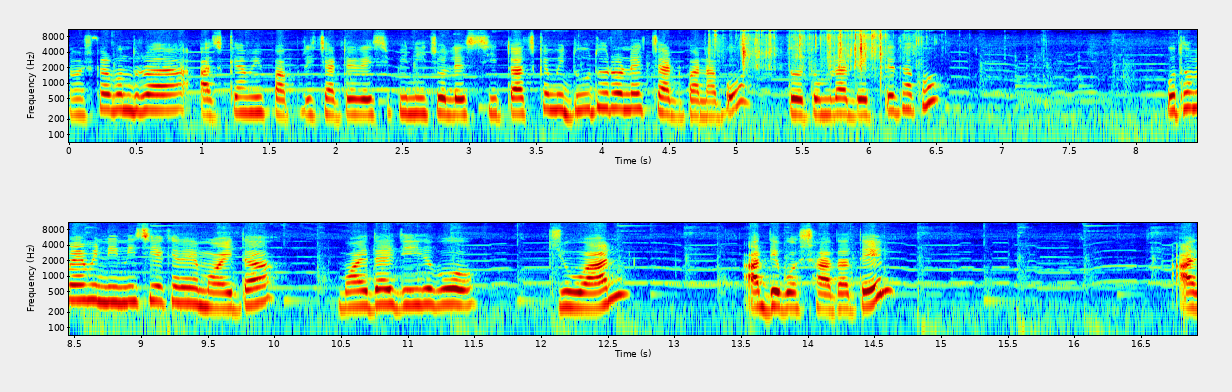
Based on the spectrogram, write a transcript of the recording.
নমস্কার বন্ধুরা, আজকে আমি পাপড়ি চাটের রেসিপি নিয়ে চলে এসেছি। তো আজকে আমি দু ধরনের চাট বানাবো। তো তোমরা দেখতে থাকো। প্রথমে আমি নিয়ে নিচ্ছি এখানে ময়দা। ময়দায় দিয়ে দেবো জোয়ান আর দেবো সাদা তেল আর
